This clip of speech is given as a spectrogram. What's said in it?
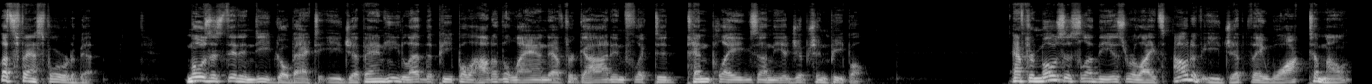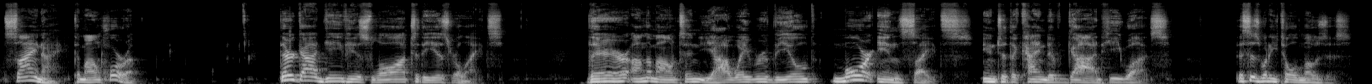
Let's fast forward a bit. Moses did indeed go back to Egypt, and he led the people out of the land after God inflicted ten plagues on the Egyptian people. After Moses led the Israelites out of Egypt, they walked to Mount Sinai, to Mount Horeb. There, God gave his law to the Israelites. There on the mountain, Yahweh revealed more insights into the kind of God he was. This is what he told Moses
